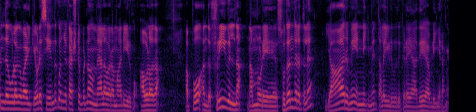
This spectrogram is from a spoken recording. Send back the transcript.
அந்த உலக வாழ்க்கையோடு சேர்ந்து கொஞ்சம் கஷ்டப்பட்டு அவங்க மேலே வர மாதிரி இருக்கும். அவ்வளோதான் அப்போது அந்த ஃப்ரீ வில் தான். நம்மளுடைய சுதந்திரத்தில் யாருமே என்றைக்குமே தலையிடுவது கிடையாது அப்படிங்கிறாங்க.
